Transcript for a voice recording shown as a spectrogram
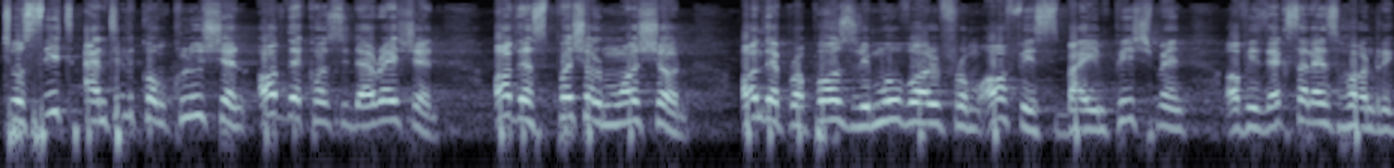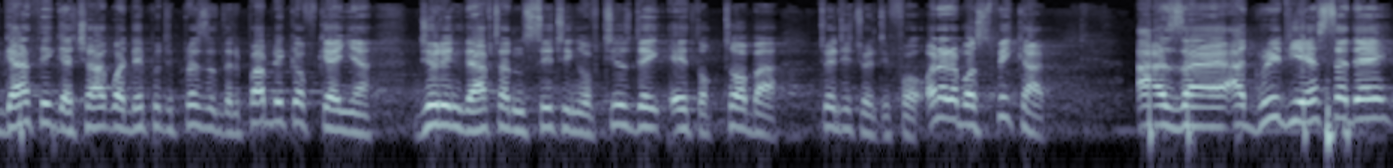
to sit until conclusion of the consideration of the special motion on the proposed removal from office by impeachment of His Excellency Hon Rigathi Gachagua, Deputy President of the Republic of Kenya, during the afternoon sitting of Tuesday, 8th October 2024. Honorable Speaker, as agreed yesterday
